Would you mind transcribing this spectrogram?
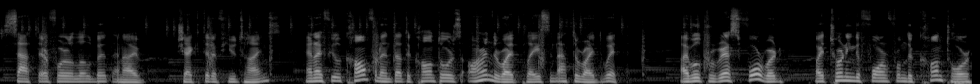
sat there for a little bit, and I've checked it a few times, and I feel confident that the contours are in the right place and at the right width, I will progress forward by turning the form from the contour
